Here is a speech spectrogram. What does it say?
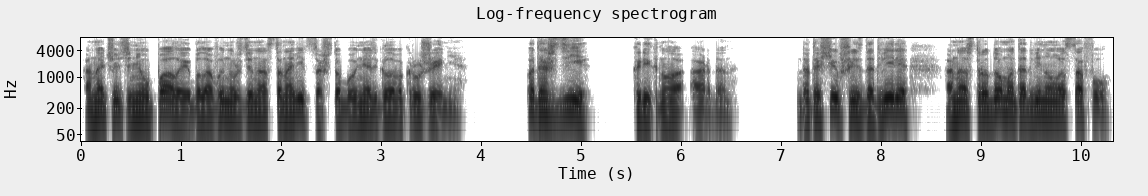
она чуть не упала и была вынуждена остановиться, чтобы унять головокружение. «Подожди!» — крикнула Арден. Дотащившись до двери, она с трудом отодвинула софу.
